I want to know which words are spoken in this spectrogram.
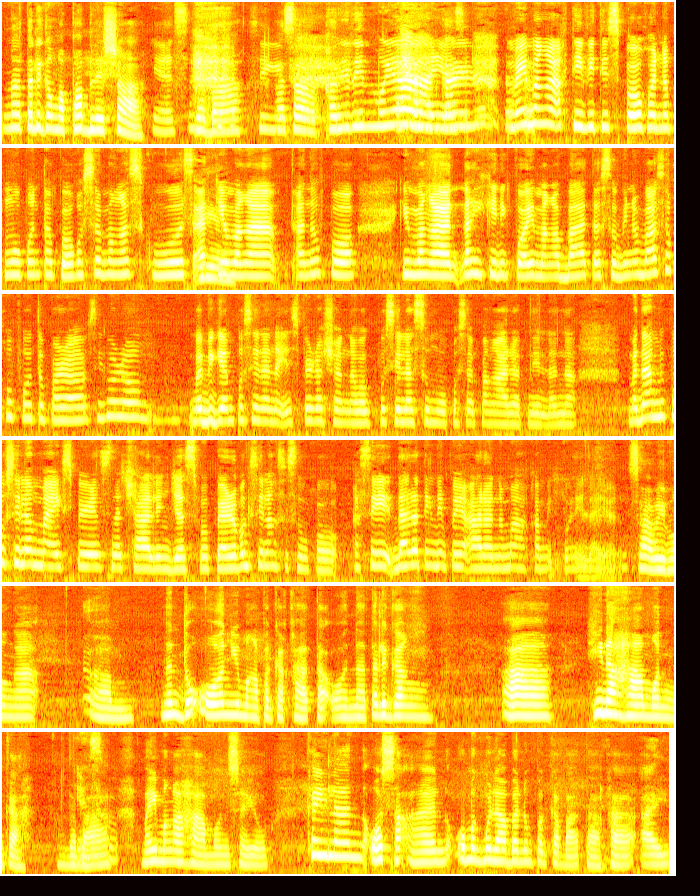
na talagang ma-publish siya. Yes. Diba? Sige. Nasa karirin mo yan. Yes. Karirin- May mga activities po ako na pumupunta po ako sa mga schools at Yeah. yung mga, ano po, yung mga nakikinig po ay mga bata. So, binabasa ko po to para siguro mabigyan po sila ng inspirasyon na wag po sila sumuko sa pangarap nila na madami po silang ma-experience na challenges po pero wag silang susuko. Kasi darating din po yung araw na makakamit po nila yun. Sabi mo nga, um, nandoon yung mga pagkakataon na talagang ah, hinahamon ka. Diba? Yes po. May mga hamon sa'yo. Kailan o saan o magmula ba nung pagkabata ka ay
